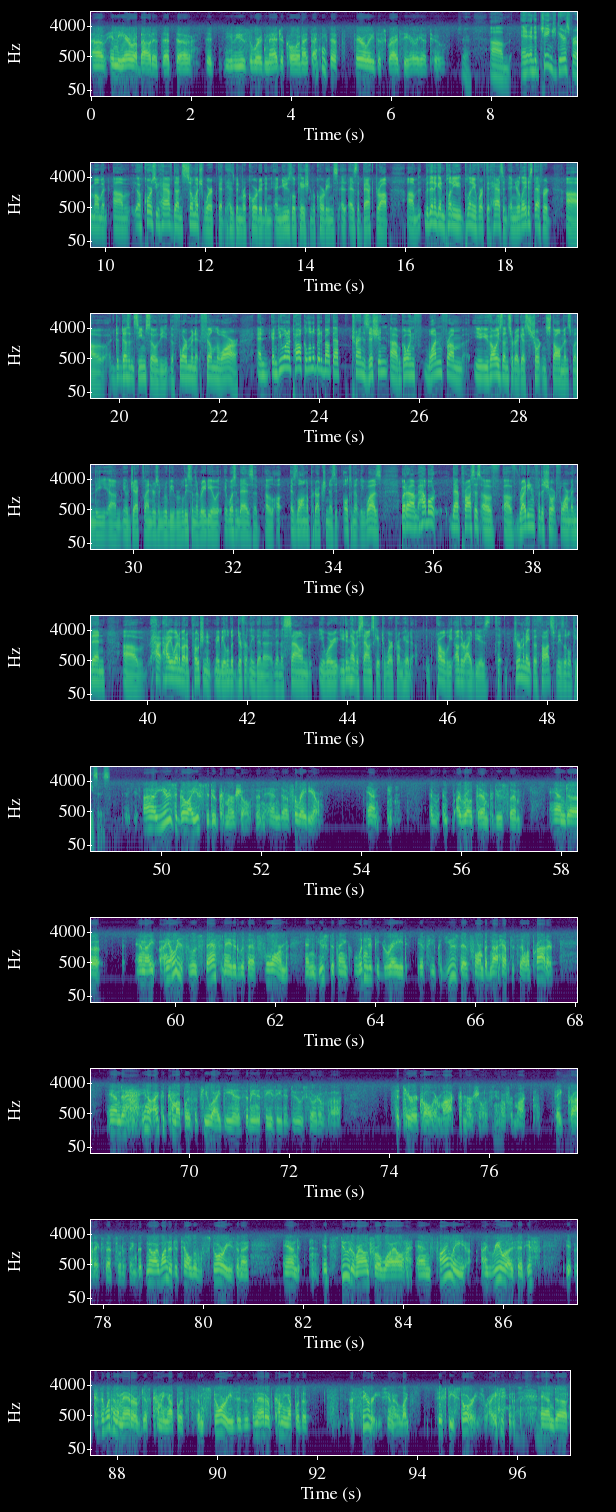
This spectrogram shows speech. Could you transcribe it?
uh, in the air about it that uh, that you use the word magical, and I, I think that fairly describes the area too. Sure. Um, and, and, to change gears for a moment, um, of course, you have done so much work that has been recorded and, and used location recordings as, as the backdrop. Um, but then again, plenty plenty of work that hasn't. And your latest effort uh, d- doesn't seem so. The the four minute film noir and and do you want to talk a little bit about that transition, uh, going f- one from you, have always done sort of I guess short installments when the um, you know Jack Flanders and Ruby were released on the radio. It wasn't as a, a, a as long a production as it ultimately was. But um, how about that process of of writing for the short form and then uh, how, how you went about approaching it maybe a little bit differently than a than a sound you know, where you didn't have a soundscape to work from. You had probably other ideas to germinate the thoughts for these little pieces. Uh, years ago, I used to do commercials and, and uh, for radio, and, and I wrote them, produced them, and uh, and I I always was fascinated with that form and used to think, wouldn't it be great if you could use that form but not have to sell a product? And uh, you know, I could come up with a few ideas. I mean, it's easy to do sort of uh, satirical or mock commercials, you know, for mock fake products, that sort of thing. But no, I wanted to tell little stories, and I and it stewed around for a while, and finally I realized that if because it wasn't a matter of just coming up with some stories, it was a matter of coming up with a a series, you know, like fifty stories, right? right, right. and uh,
